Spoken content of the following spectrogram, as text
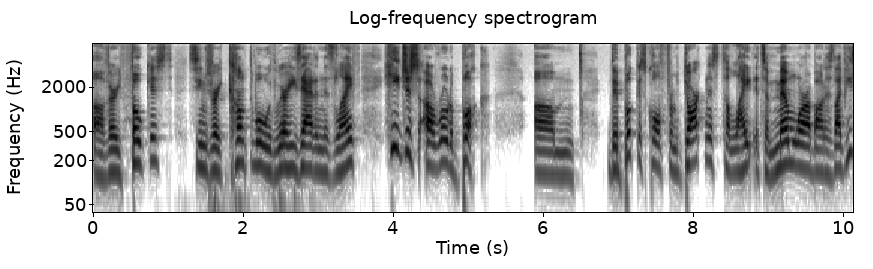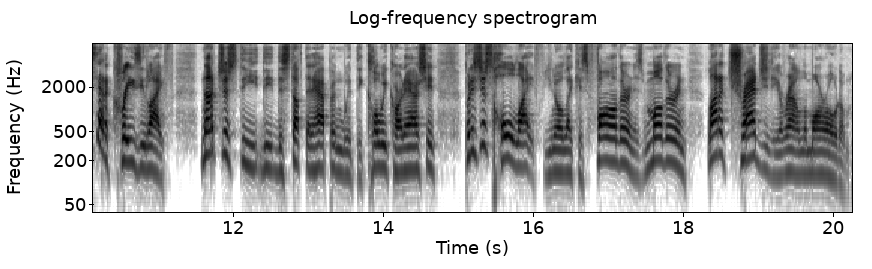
uh, very focused. Seems very comfortable with where he's at in his life. He just uh, wrote a book. Um, the book is called From Darkness to Light. It's a memoir about his life. He's had a crazy life, not just the the, the stuff that happened with the Khloe Kardashian, but it's just whole life. You know, like his father and his mother, and a lot of tragedy around Lamar Odom.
